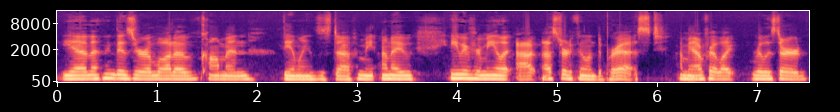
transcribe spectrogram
Yeah. and I think those are a lot of common feelings and stuff. I mean, I know even for me, like I, I started feeling depressed. I mean, I felt like really started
